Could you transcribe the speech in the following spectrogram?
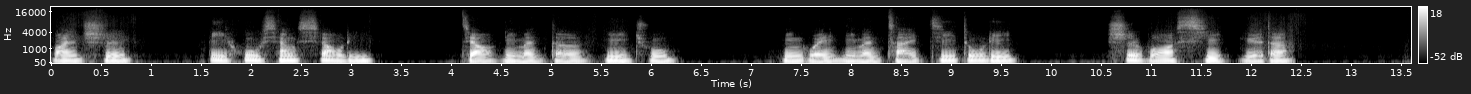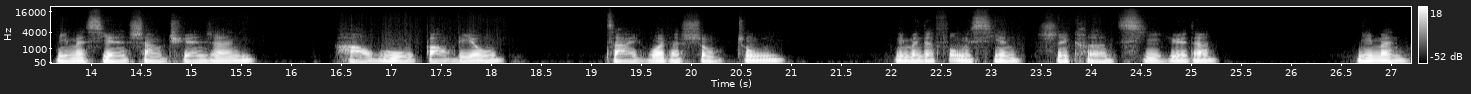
万事必互相效力，叫你们得益处，因为你们在基督里是我喜悦的。你们献上全人，毫无保留，在我的手中，你们的奉献是可喜悦的。你们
